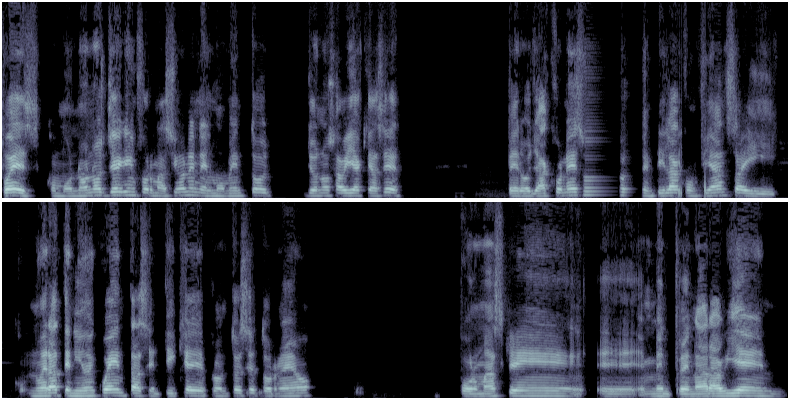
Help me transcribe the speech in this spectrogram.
pues como no nos llega información en el momento yo no sabía qué hacer pero ya con eso sentí la confianza y no era tenido en cuenta, sentí que de pronto ese torneo, por más que eh, me entrenara bien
